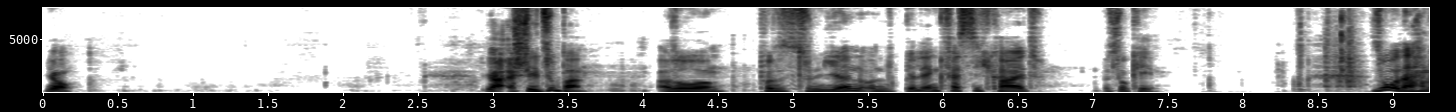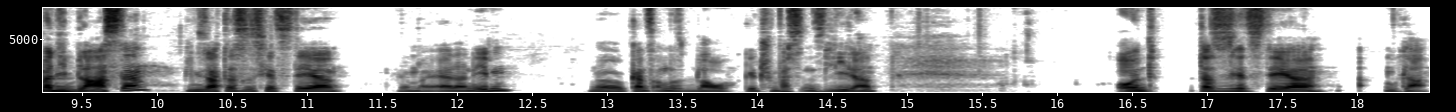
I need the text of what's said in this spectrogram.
Jo. Ja, es steht super. Also positionieren und Gelenkfestigkeit ist okay. So, dann haben wir die Blaster. Wie gesagt, das ist jetzt der, mal eher daneben. Ne, ganz anderes Blau, geht schon fast ins Lila. Und das ist jetzt der, klar,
